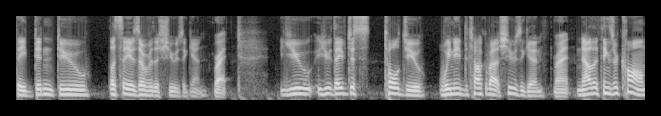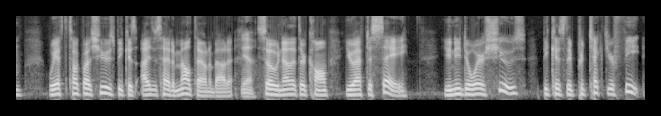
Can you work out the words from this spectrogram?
they didn't do. Let's say is over the shoes again. Right. You you they've just told you we need to talk about shoes again. Right. Now that things are calm, we have to talk about shoes because I just had a meltdown about it. Yeah. So now that they're calm, you have to say you need to wear shoes because they protect your feet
